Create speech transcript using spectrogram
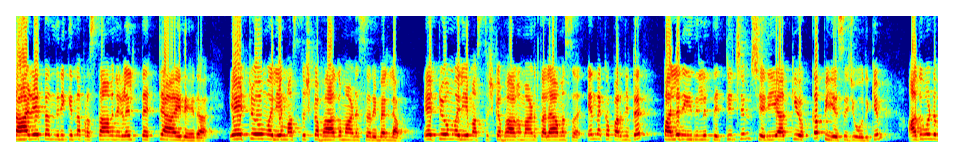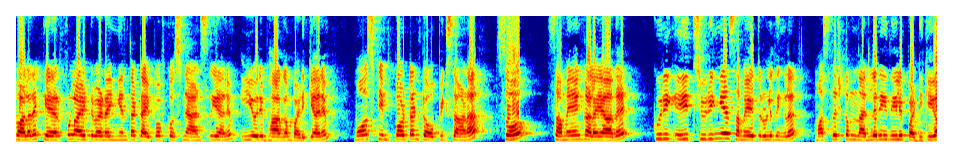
താഴെ തന്നിരിക്കുന്ന പ്രസ്താവനകളിൽ തെറ്റായത് ഏത്? ഏറ്റവും വലിയ മസ്തിഷ്ക ഭാഗമാണ് സെറിബെല്ലം. ഏറ്റവും വലിയ മസ്തിഷ്ക ഭാഗമാണ് തലാമസ് എന്നൊക്കെ പറഞ്ഞിട്ട് പല രീതിയിൽ തെറ്റിച്ചും ശരിയാക്കിയും ഒക്കെ പി എസ് സി ചോദിക്കും. അതുകൊണ്ട് വളരെ കെയർഫുൾ ആയിട്ട് വേണം ഇങ്ങനത്തെ ടൈപ്പ് ഓഫ് ക്വസ്റ്റ്യൻ ആൻസർ ചെയ്യാനും ഈ ഒരു ഭാഗം പഠിക്കാനും. മോസ്റ്റ് ഇമ്പോർട്ടന്റ് ടോപ്പിക്സ് ആണ്. സോ സമയം കളയാതെ കുരി ഈ ചുരുങ്ങിയ സമയത്തിനുള്ളിൽ നിങ്ങൾ മസ്തിഷ്കം നല്ല രീതിയിൽ പഠിക്കുക.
